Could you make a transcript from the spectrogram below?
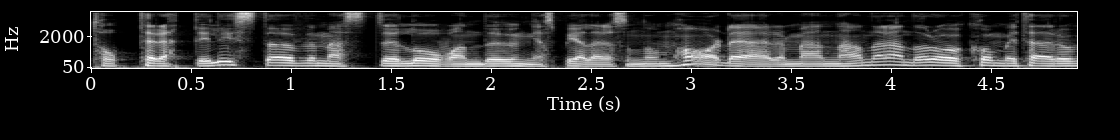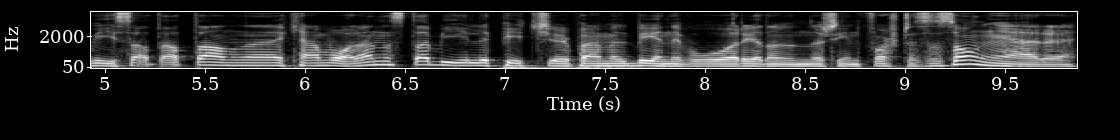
topp 30-lista över mest lovande unga spelare som de har där, men han har ändå då kommit här och visat att han kan vara en stabil pitcher på MLB-nivå redan under sin första säsong här.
